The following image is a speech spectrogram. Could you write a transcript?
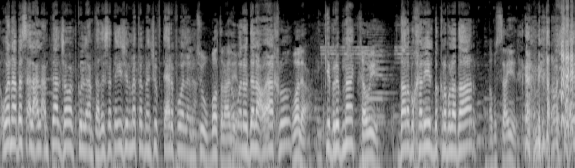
وأنا بسأل على الأمثال جاوبت كل الأمثال. لسه تيجي المثل بدنا نشوف تعرفه ولا لا؟ نشوف باطل عليه. أوله دلع وآخره؟ ولع. إن كبر ابنك خويه ضربوا خليل بقربوا لدار أبو السعيد. مين ضرب السعيد.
